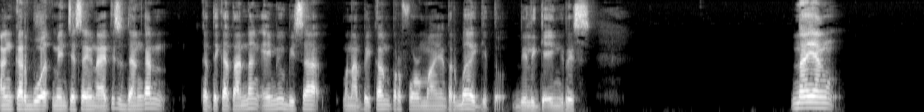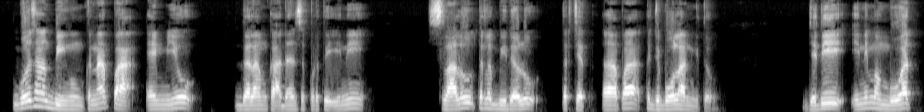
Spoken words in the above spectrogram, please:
angker buat Manchester United sedangkan ketika tandang MU bisa menampilkan performa yang terbaik gitu di Liga Inggris. Nah yang gue sangat bingung kenapa MU dalam keadaan seperti ini selalu terlebih dahulu tercet apa kejebolan gitu. Jadi ini membuat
